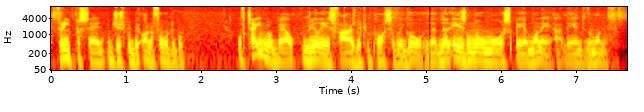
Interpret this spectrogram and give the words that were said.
3% just would be unaffordable. We've tightened our belt really as far as we can possibly go. There is no more spare money at the end of the month.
